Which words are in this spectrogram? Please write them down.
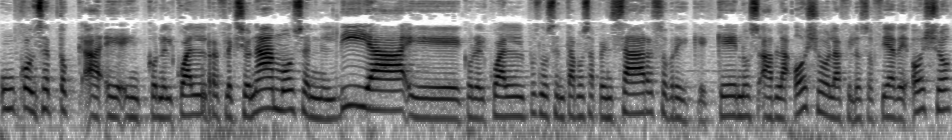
un concepto ah, eh, con el cual reflexionamos en el día, eh, con el cual pues nos sentamos a pensar sobre qué, nos habla Osho, la filosofía de Osho.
